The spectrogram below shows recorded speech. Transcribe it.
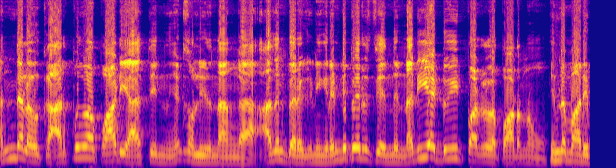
அந்த அளவுக்கு அற்புதமா பாடி ஆத்திருந்தீங்கன்னு சொல்லியிருந்தாங்க. அதன் பிறகு நீங்க ரெண்டு பேரும் சேர்ந்து நிறைய டூயிட் பாடல பாடணும். இந்த மாதிரி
